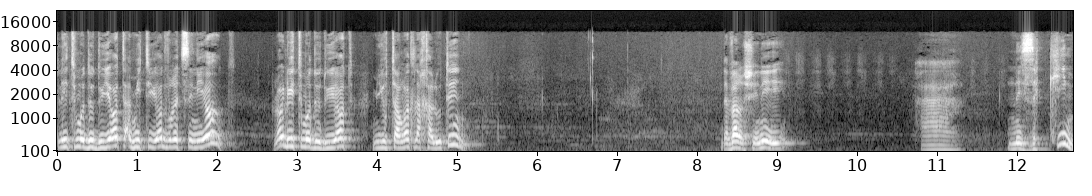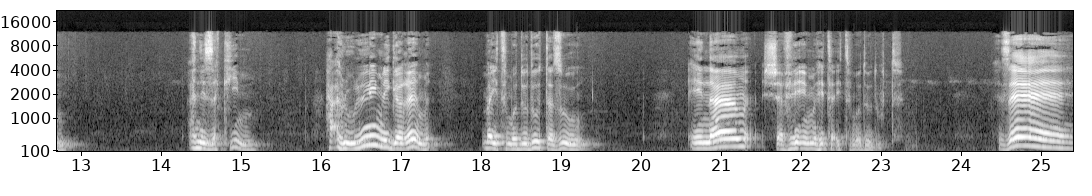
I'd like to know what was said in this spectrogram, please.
להתמודדויות אמיתיות ורציניות, לא להתמודדויות מיותרות לחלוטין. דבר שני, הנזקים, הנזקים העלולים להיגרם מההתמודדות הזו אינם שווים את ההתמודדות. זה,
